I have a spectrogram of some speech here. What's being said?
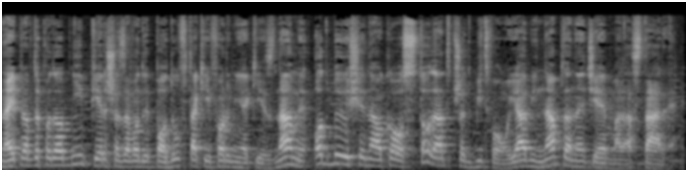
Najprawdopodobniej pierwsze zawody podów w takiej formie, jakie znamy, odbyły się na około 100 lat przed bitwą o Yavin na planecie Malastare.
